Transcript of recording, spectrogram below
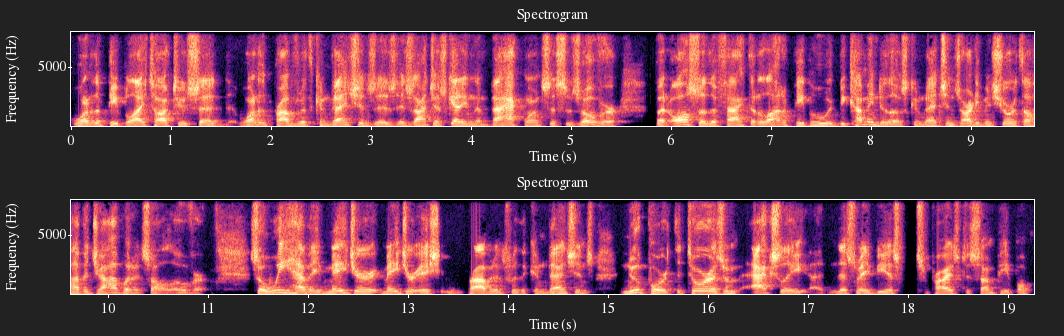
one of the people I talked to said one of the problems with conventions is is not just getting them back once this is over, but also the fact that a lot of people who would be coming to those conventions aren't even sure if they'll have a job when it's all over. So we have a major major issue in Providence with the conventions. Newport, the tourism, actually, uh, this may be a surprise to some people.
